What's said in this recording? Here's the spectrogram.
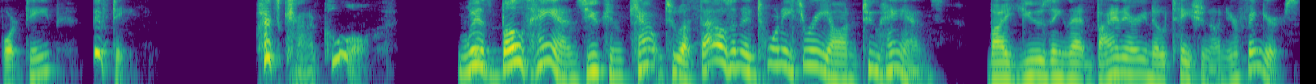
14, 15. That's kind of cool. With both hands, you can count to 1,023 on two hands by using that binary notation on your fingers.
